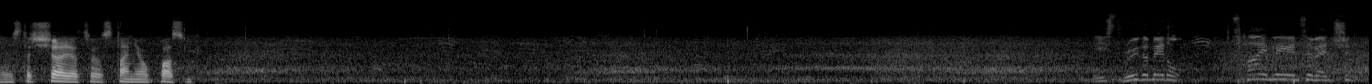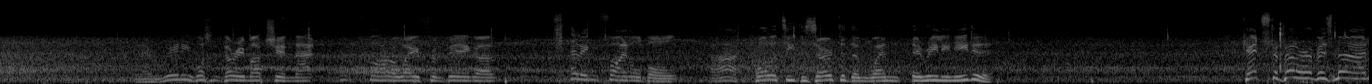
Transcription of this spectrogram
Не вистачає цього останнього пасу. Through the middle. Timely intervention. There really wasn't very much in that. Not far away from being a telling final ball. Ah, quality deserted them when they really needed it. Gets the better of his man.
